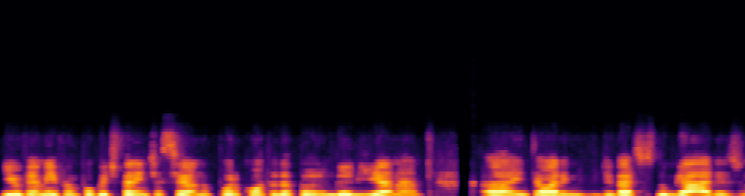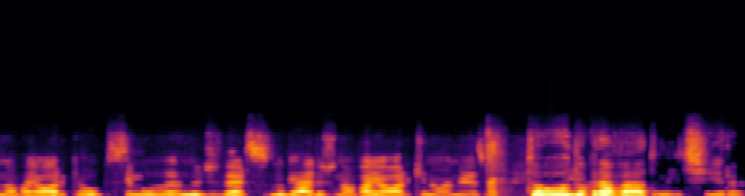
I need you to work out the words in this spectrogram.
E o VMA foi um pouco diferente esse ano por conta da pandemia, né? Ah, então era em diversos lugares de Nova York, ou simulando diversos lugares de Nova York, não é mesmo? Tudo E- gravado, mentira.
